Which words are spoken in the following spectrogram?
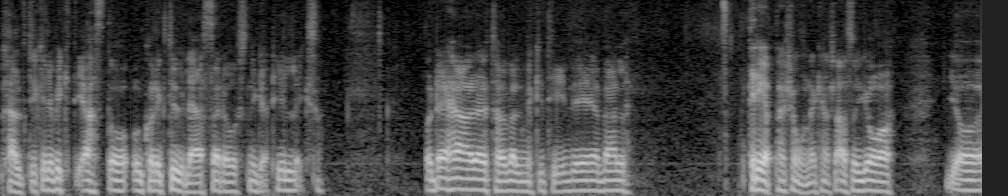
själv tycker är viktigast och, och korrekturläsare och snyggar till. Liksom. Och det här tar väldigt mycket tid. Det är väl tre personer kanske. Alltså jag jag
